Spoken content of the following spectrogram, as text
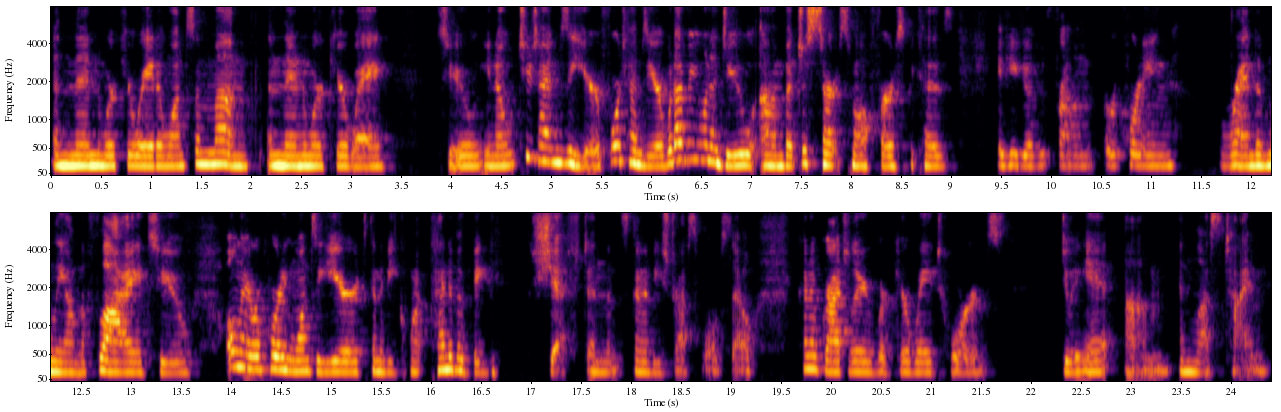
and then work your way to once a month and then work your way to you know two times a year four times a year whatever you want to do um, but just start small first because if you go from recording randomly on the fly to only recording once a year it's going to be qu- kind of a big shift and it's going to be stressful so kind of gradually work your way towards doing it um, in less time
